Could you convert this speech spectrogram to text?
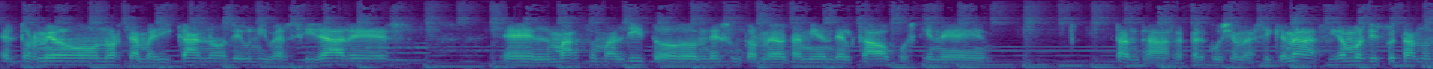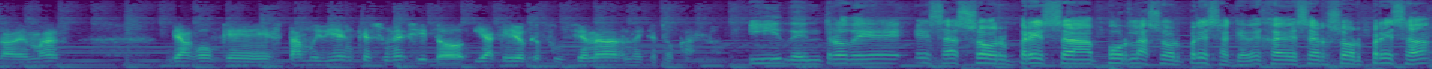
el torneo norteamericano de universidades, el marzo maldito, donde es un torneo también del CAO, pues tiene tanta repercusión. Así que nada, sigamos disfrutando una vez más de algo que está muy bien, que es un éxito y aquello que funciona no hay que tocarlo. Y dentro de esa sorpresa por la sorpresa, que deja de ser sorpresa,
